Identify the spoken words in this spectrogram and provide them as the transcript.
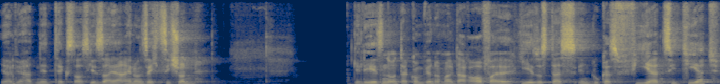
Ja, wir hatten den Text aus Jesaja 61 schon gelesen und da kommen wir nochmal darauf, weil Jesus das in Lukas 4 zitiert.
